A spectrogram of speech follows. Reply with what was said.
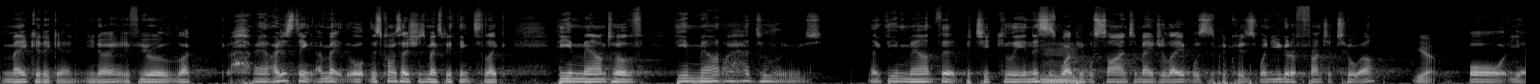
make it again you know if you're like oh man i just think i make this conversation just makes me think to like the amount of the amount I had to lose, like the amount that particularly, and this is why mm. people sign to major labels, is because when you got to front a tour, yeah, or yeah,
